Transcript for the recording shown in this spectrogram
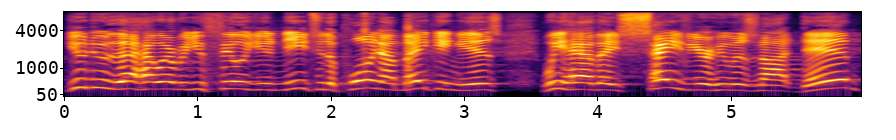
you do that however you feel you need to. The point I'm making is we have a Savior who is not dead.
